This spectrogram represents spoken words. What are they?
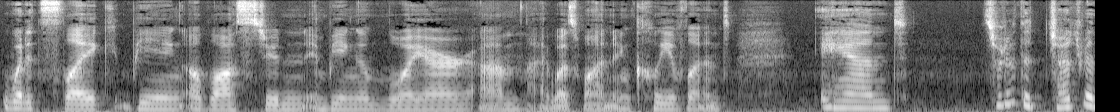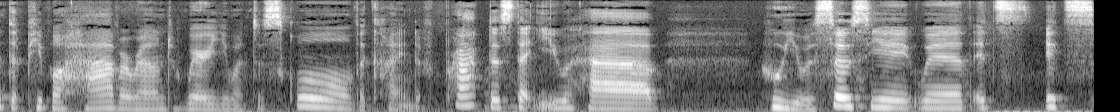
what it's like being a law student and being a lawyer. Um, I was one in Cleveland. And sort of the judgment that people have around where you went to school, the kind of practice that you have, who you associate with. It's it's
